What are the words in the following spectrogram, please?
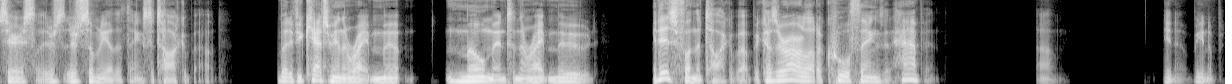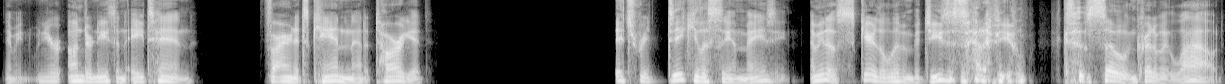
seriously, there's there's so many other things to talk about. But if you catch me in the right mo- moment, in the right mood, it is fun to talk about because there are a lot of cool things that happen. Um, you know, being a, I mean, when you're underneath an A10, firing its cannon at a target, it's ridiculously amazing. I mean, it'll scare the living bejesus out of you because it's so incredibly loud.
